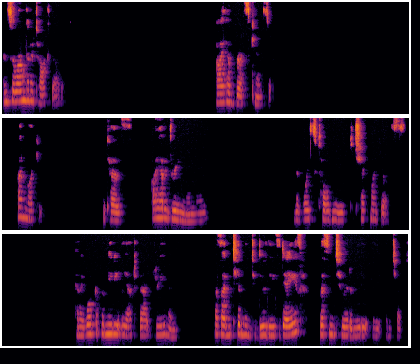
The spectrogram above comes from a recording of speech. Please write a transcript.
And so I'm going to talk about it. I have breast cancer. I'm lucky because I had a dream one night. And a voice told me to check my breasts. And I woke up immediately after that dream and as I'm tending to do these days, listened to it immediately and checked.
